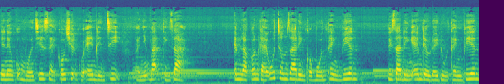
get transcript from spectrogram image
Nên em cũng muốn chia sẻ câu chuyện của em đến chị và những bạn thính giả. Em là con gái út trong gia đình có 4 thành viên. Tuy gia đình em đều đầy đủ thành viên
